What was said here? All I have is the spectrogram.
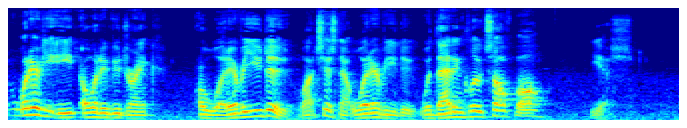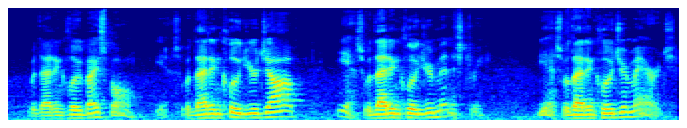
whatever you eat or whatever you drink or whatever you do, watch this now, whatever you do, would that include softball? Yes. Would that include baseball? Yes. Would that include your job? Yes. Would that include your ministry? Yes. Would that include your marriage?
